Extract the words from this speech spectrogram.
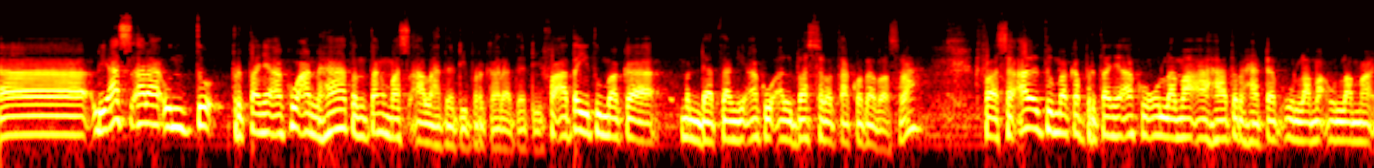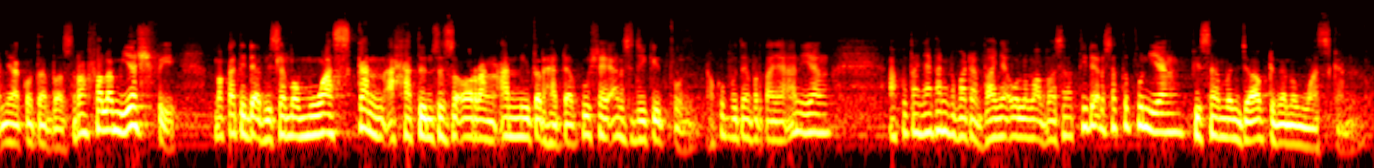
Uh, lias ala untuk bertanya aku anha tentang masalah tadi perkara tadi. Fa'ata itu maka mendatangi aku al basra kota Basrah. Fasa'al itu maka bertanya aku ulama aha terhadap ulama-ulamanya kota Basrah. Falam yashfi maka tidak bisa memuaskan ahadun seseorang ani terhadapku syai'an sedikit pun. Aku punya pertanyaan yang aku tanyakan kepada banyak ulama Basrah tidak ada satupun yang bisa menjawab dengan memuaskan.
